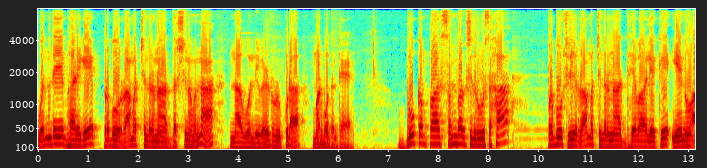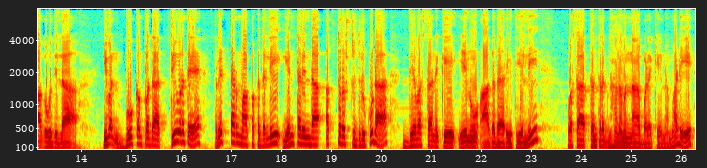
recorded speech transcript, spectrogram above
ಒಂದೇ ಬಾರಿಗೆ ಪ್ರಭು ರಾಮಚಂದ್ರನ ದರ್ಶನವನ್ನು ನಾವು ನೀವೆಲ್ಲರೂ ಕೂಡ ಮಾಡ್ಬೋದಂತೆ. ಭೂಕಂಪ ಸಂಭವಿಸಿದರೂ ಸಹ ಪ್ರಭು ಶ್ರೀ ರಾಮಚಂದ್ರನ ದೇವಾಲಯಕ್ಕೆ ಏನೂ ಆಗುವುದಿಲ್ಲ. ಇವನ್ ಭೂಕಂಪದ ತೀವ್ರತೆ ರಿಕ್ಟರ್ ಮಾಪಕದಲ್ಲಿ ಎಂಟರಿಂದ ಹತ್ತರಷ್ಟಿದ್ರೂ ಕೂಡ ದೇವಸ್ಥಾನಕ್ಕೆ ಏನೂ ಆಗದ ರೀತಿಯಲ್ಲಿ ಹೊಸ ತಂತ್ರಜ್ಞಾನವನ್ನು ಬಳಕೆಯನ್ನು ಮಾಡಿ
